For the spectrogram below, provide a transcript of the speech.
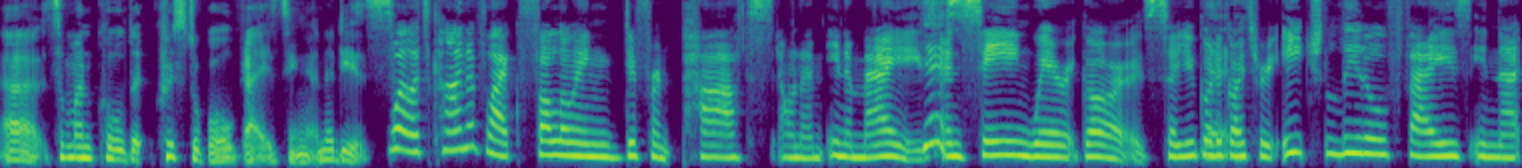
uh, someone called it crystal ball gazing, and it is. Well, it's kind of like following different paths on a, in a maze Yes. and seeing where it goes. So you've got to go through each little phase in that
